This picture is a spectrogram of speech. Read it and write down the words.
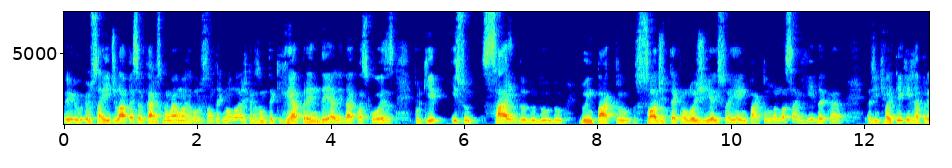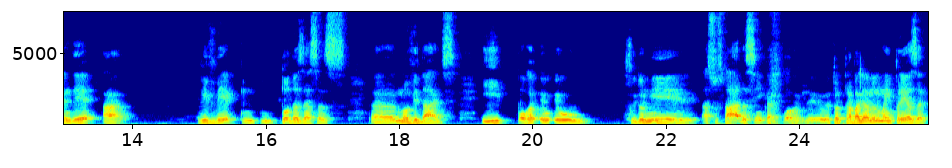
Eu, eu, saí de lá pensando, cara, isso não é uma revolução tecnológica, nós vamos ter que reaprender a lidar com as coisas, porque isso sai do, do, do, do impacto só de tecnologia, isso aí é impacto na nossa vida, cara. A gente vai ter que reaprender a viver com, com todas essas uh, novidades. E, porra, eu, eu fui dormir assustado, assim, cara. Porra, eu estou trabalhando numa empresa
